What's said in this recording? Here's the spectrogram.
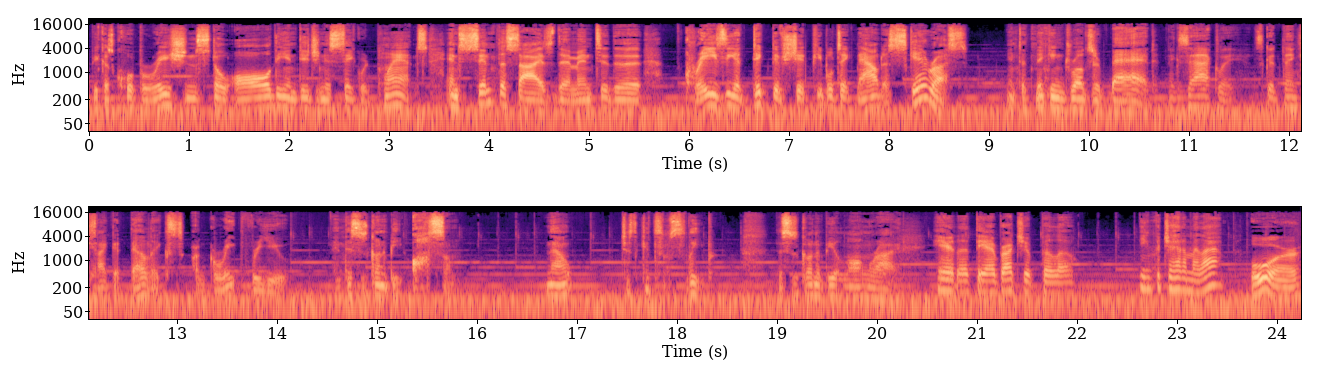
because corporations stole all the indigenous sacred plants and synthesized them into the crazy addictive shit people take now to scare us into thinking drugs are bad. Exactly. It's good thinking. Psychedelics are great for you, and this is going to be awesome. Now, just get some sleep. This is going to be a long ride. Here, Letty, I brought you a pillow. You can put your head on my lap. Or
